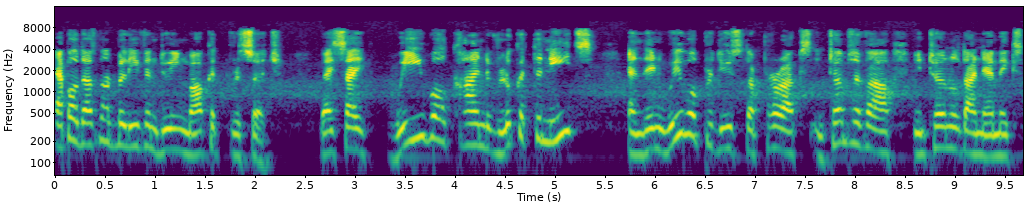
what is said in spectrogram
Apple does not believe in doing market research. They say we will kind of look at the needs and then we will produce the products in terms of our internal dynamics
